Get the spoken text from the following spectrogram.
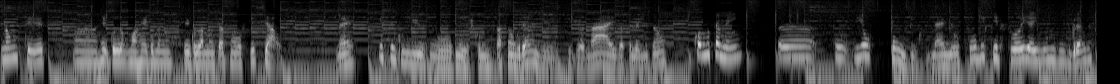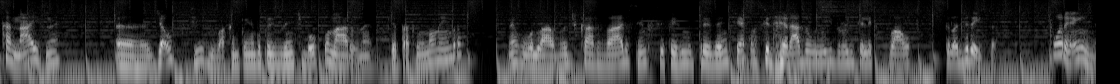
não ter uh, uma regulamentação oficial, né? Isso inclui os meios de comunicação grandes, os jornais, a televisão, como também uh, o YouTube, né? YouTube que foi aí um dos grandes canais, né? Uh, de auxílio à campanha do presidente Bolsonaro, né? Porque para quem não lembra, né, o Olavo de Carvalho sempre se fez muito presente e é considerado um ídolo intelectual pela direita. Porém,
